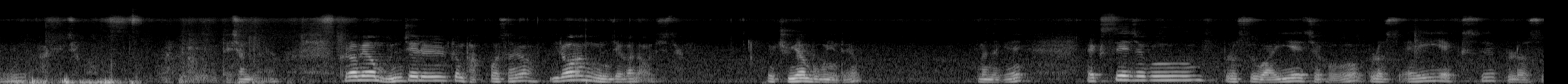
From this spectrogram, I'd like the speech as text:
음, 되셨나요? 그러면 문제를 좀 바꿔서요. 이런 문제가 나오시죠. 중요한 부분인데요. 만약에 x의 제곱 플러스 y의 제곱 플러스 ax 플러스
